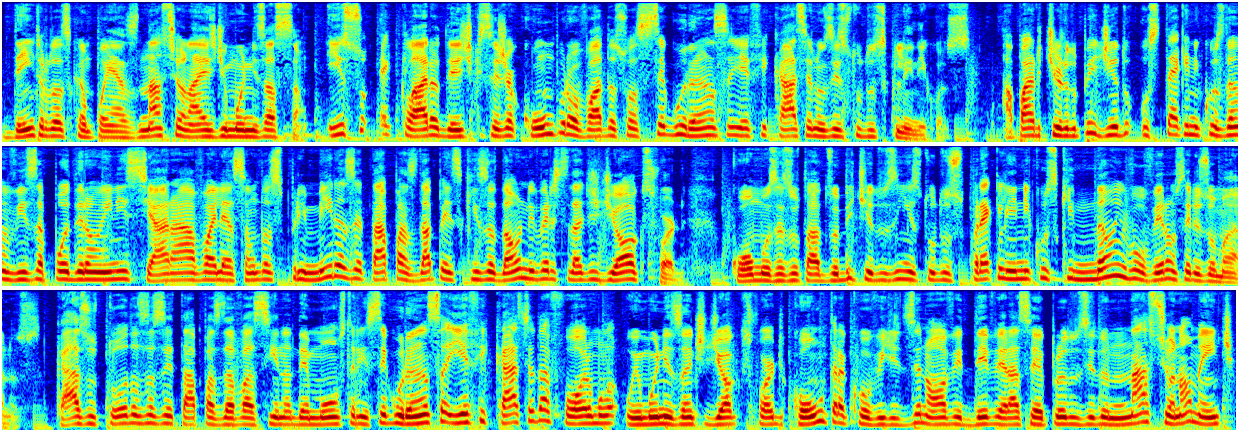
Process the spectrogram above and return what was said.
dentro das campanhas nacionais de imunização. Isso, é claro, desde que seja comprovada sua segurança e eficácia nos estudos clínicos. A partir do pedido, os técnicos da Anvisa poderão iniciar a avaliação das primeiras etapas da pesquisa da Universidade de Oxford, como os resultados obtidos em estudos pré-clínicos que não envolveram seres humanos. Caso todas as etapas da vacina demonstrem segurança e eficácia da fórmula, o imunizante de Oxford contra a Covid-19 deverá ser produzido nacionalmente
